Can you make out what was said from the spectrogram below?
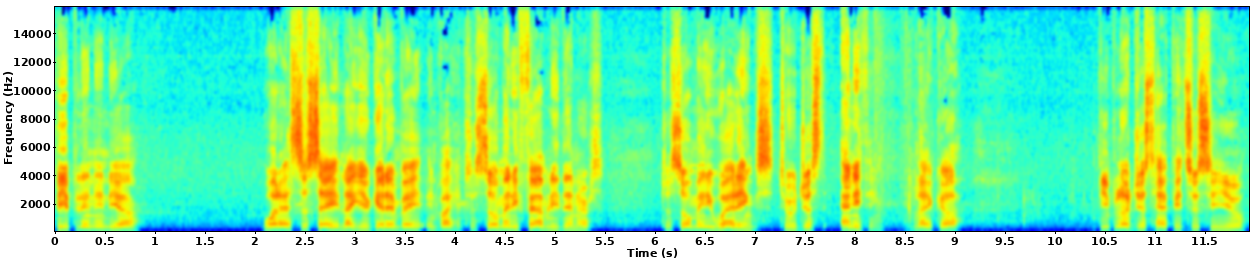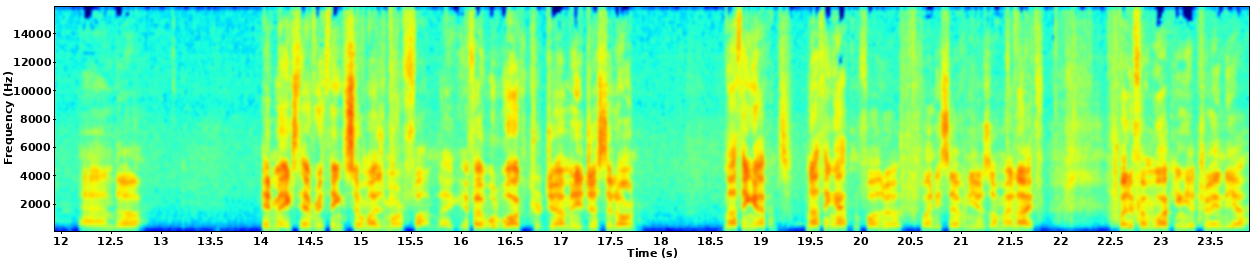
people in India what else to say? Like you get inv invited to so many family dinners, to so many weddings, to just anything. Like uh, people are just happy to see you and uh, it makes everything so much more fun. Like if I would walk through Germany just alone, nothing happens. Nothing happened for the 27 years of my life. But if I'm walking here to India,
